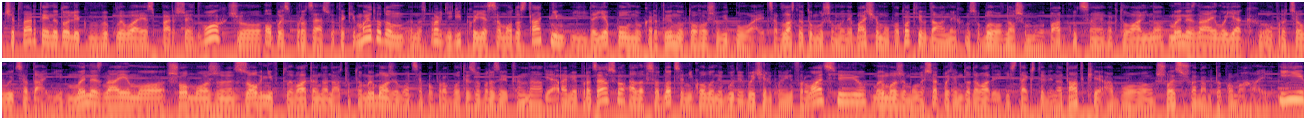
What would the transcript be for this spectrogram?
Четвертий недолік випливає з перших двох, що опис процесу таким методом насправді рідко є самодостатнім і дає повну картину того, що відбувається. Власне, тому що ми не бачимо потоків даних, особливо в нашому випадку це актуально. Ми не знаємо, як опрацьовуються дані. Ми не знаємо, що може ззовні впливати на нас. Тобто, ми можемо це попробувати зобразити на діаграмі процесу, але все одно це ніколи не буде вичерпною інформацією. Ми можемо лише потім додавати якісь текстові нотатки або щось, що нам допомагає. І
